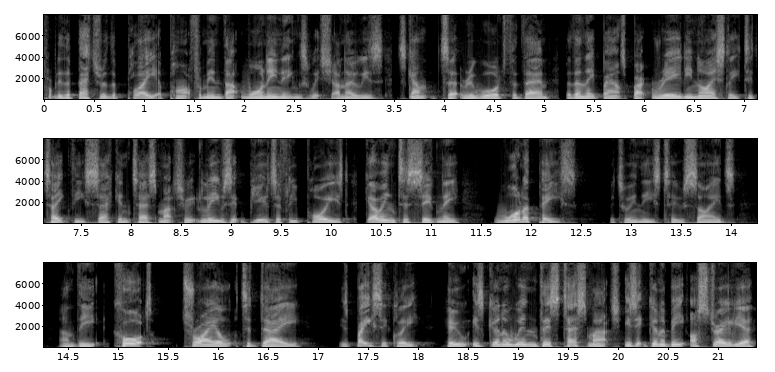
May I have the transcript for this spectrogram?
probably the better of the play apart from in that one innings, which I know is scant uh, reward for them. But then they bounced back really nicely to take the second test match, so it leaves it beautifully poised going to Sydney, one apiece between these two sides. And the court trial today is basically who is going to win this test match? Is it going to be Australia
